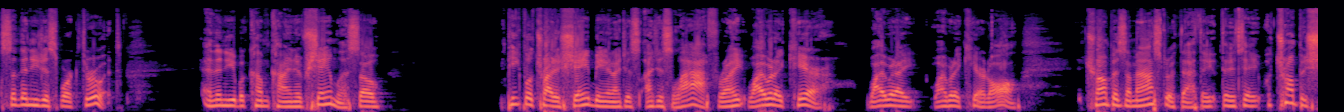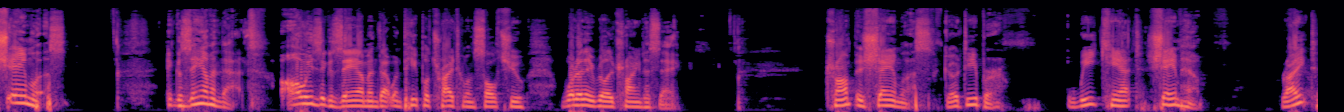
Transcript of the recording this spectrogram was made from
So then you just work through it. And then you become kind of shameless. So people try to shame me and I just I just laugh, right? Why would I care? Why would I why would I care at all? Trump is a master at that. They they say, well, Trump is shameless. Examine that. Always examine that when people try to insult you, what are they really trying to say? Trump is shameless. Go deeper. We can't shame him, right?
